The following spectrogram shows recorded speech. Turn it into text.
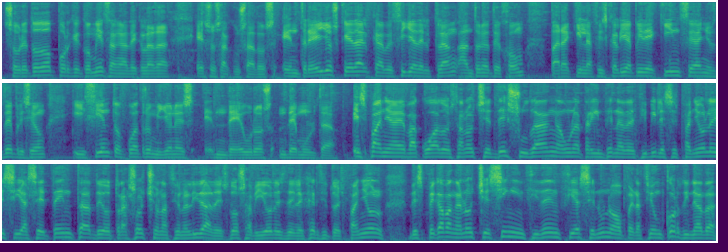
sobre todo porque comienzan a declarar esos acusados. Entre ellos queda el cabecilla del clan, Antonio Tejón, para quien la Fiscalía pide 15 años de prisión y 104 millones de euros de multa. España ha evacuado esta noche de Sudán a una treintena de civiles españoles y a 70 de otras ocho nacionalidades. Dos aviones del ejército español despegaban anoche sin incidencias en una operación coordinada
